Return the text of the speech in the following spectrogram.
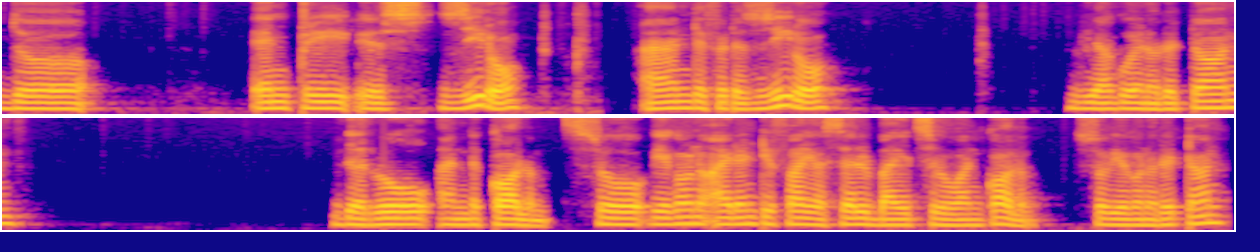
the entry is 0 and if it is 0 we are going to return the row and the column. So we are going to identify a cell by its row and column. So we are going to return.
